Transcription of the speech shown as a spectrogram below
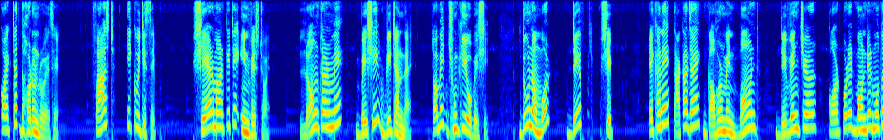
কয়েকটা ধরন রয়েছে। ফার্স্ট ইকুইটি শিপ শেয়ার মার্কেটে ইনভেস্ট হয়। লং টার্মে বেশি রিটার্ন দেয়, তবে ঝুঁকিও বেশি। দু নম্বর ডেপ্ট শিপ এখানে টাকা যায় গভর্নমেন্ট বন্ড ডিভেঞ্চার কর্পোরেট বন্ডের মতো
